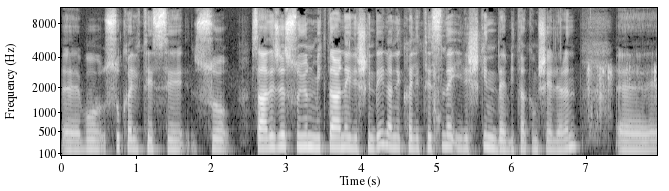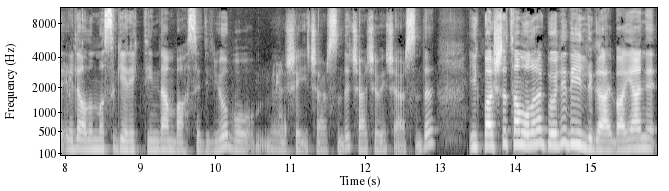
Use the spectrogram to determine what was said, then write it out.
E, bu su kalitesi, su sadece suyun miktarına ilişkin değil hani kalitesine ilişkin de bir takım şeylerin e, ele alınması gerektiğinden bahsediliyor bu e, şey içerisinde, çerçeve içerisinde. İlk başta tam olarak böyle değildi galiba. Yani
